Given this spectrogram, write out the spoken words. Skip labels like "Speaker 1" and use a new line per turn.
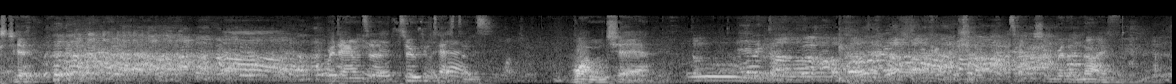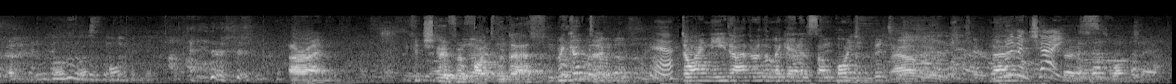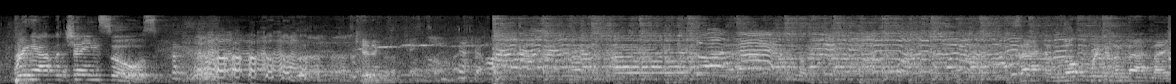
next year. We're down to two contestants, one chair. Tension with a knife. All right.
We could just go for a fight to the death.
We could do.
Yeah.
Do I need either of them again at some point?
Put him in chains.
Bring out the chainsaws. Kidding. Mate.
